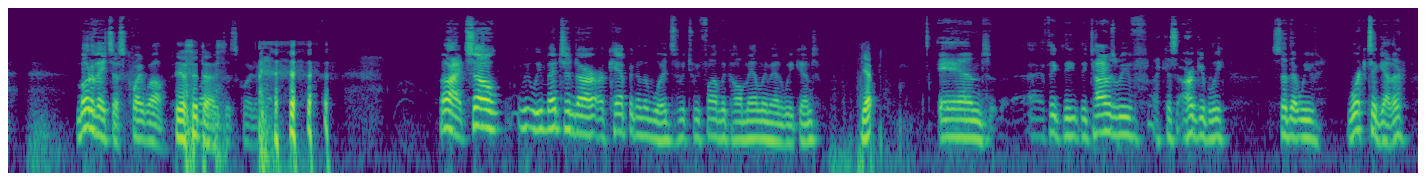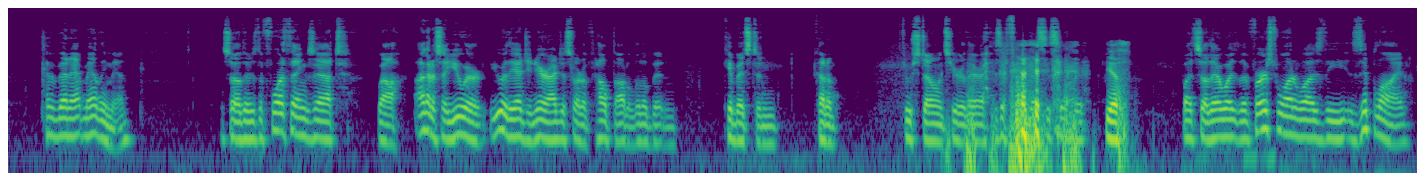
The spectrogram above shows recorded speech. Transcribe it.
motivates us quite well. yes it motivates does quite. All right, so we, we mentioned our, our camping in the woods, which we fondly call Manly Man Weekend. yep and I think the, the times we've, I guess, arguably said that we've worked together have been at Manly Man. So there's the four things that, well, I'm gonna say you were you were the engineer. I just sort of helped out a little bit and kibitzed and kind of threw stones here or there as if necessary. yes But so there was the first one was the zip line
